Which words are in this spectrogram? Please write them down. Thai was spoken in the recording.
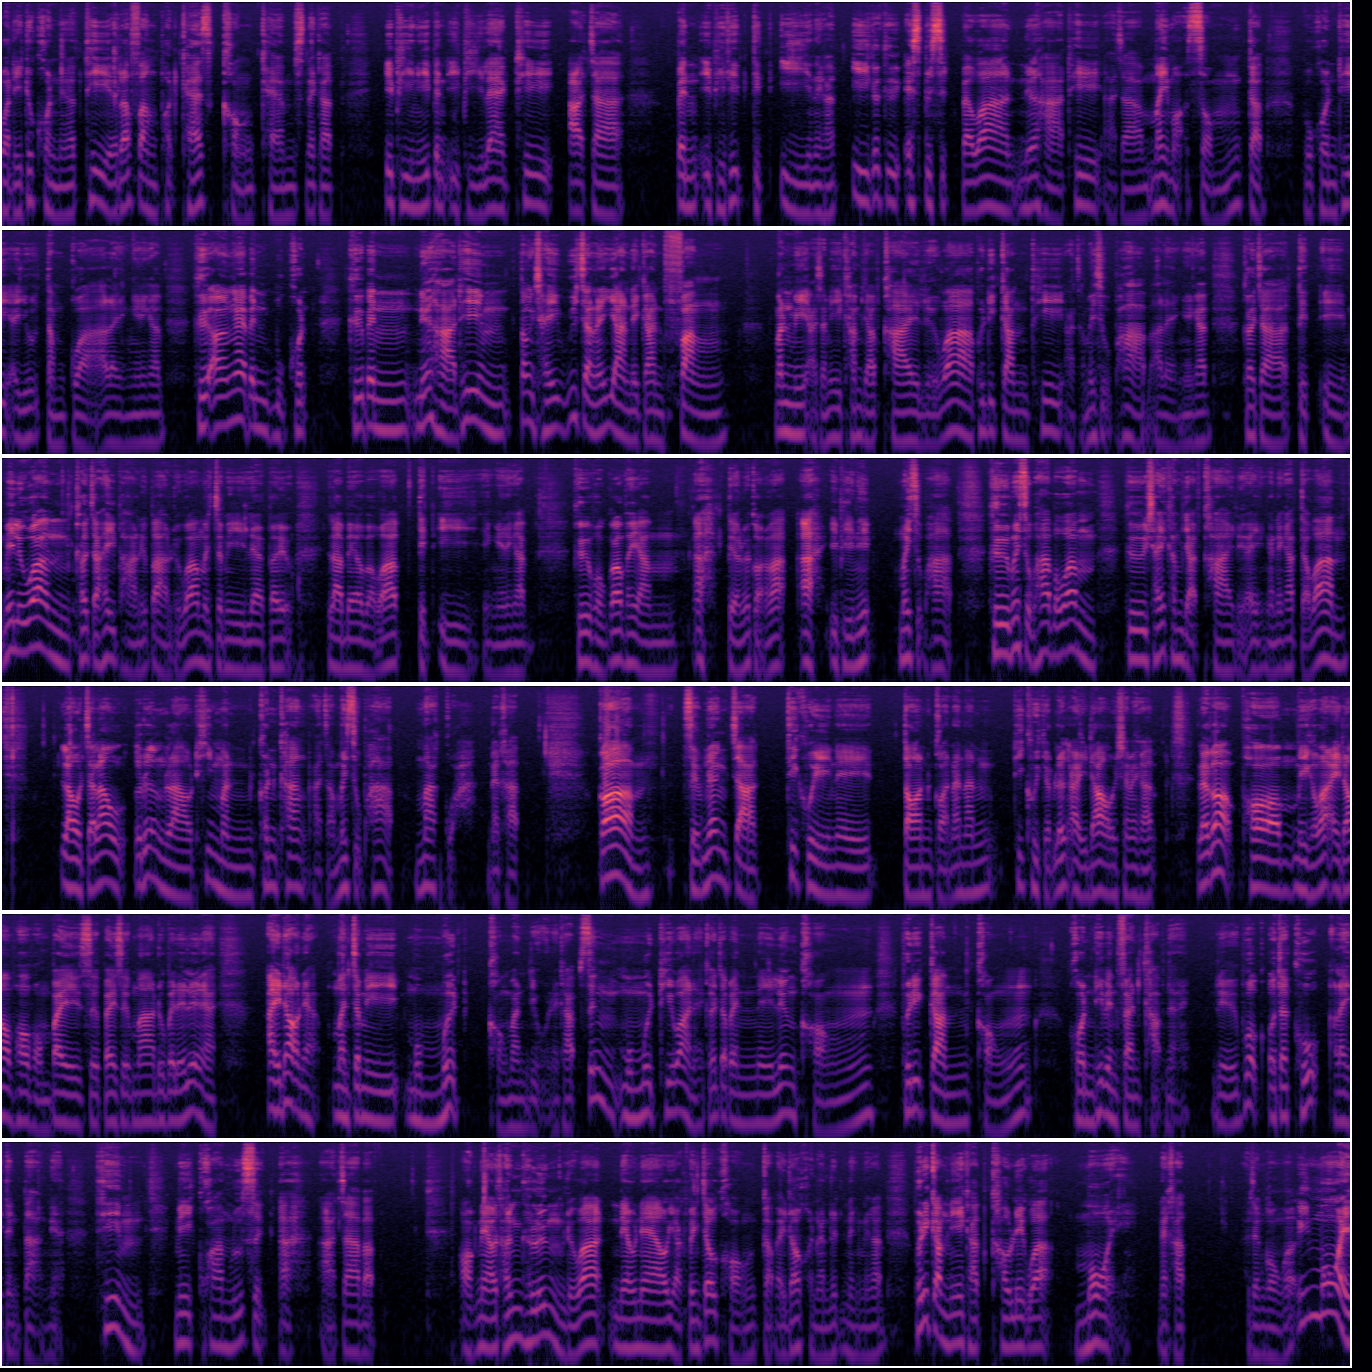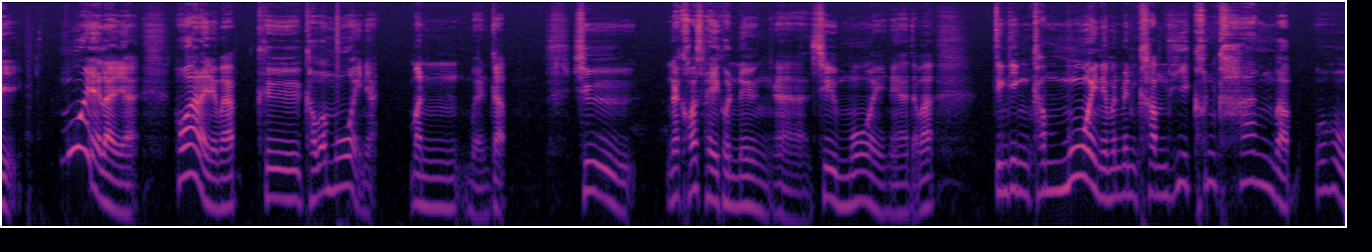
วัสดีทุกคนนะครับที่รับฟังพอดแคสต์ของ Camps นะครับ EP นี้เป็น EP แรกที่อาจจะเป็น EP ที่ติด E นะครับ E ก็คือ explicit แปลว่าเนื้อหาที่อาจจะไม่เหมาะสมกับบุคคลที่อายุต่ำกว่าอะไรอย่างเงี้ยครับ คือเอาง่ายๆเป็นบุคคล คือเป็นเนื้อหาที่ต้องใช้วิจารณญาณในการฟัง มันมีอาจจะมีคำหยาบคายหรือว่าพฤติกรรมที่อาจจะไม่สุภาพอะไรอย่างเงี้ยครับ ก็จะติด E ไม่รู้ว่าเขาจะให้ผ่านหรือเปล่า หรือว่ามันจะมีลาเบลลาเบลแบบว่าติด E อย่างเงี้ยนะครับ คือผมก็พยายามอะเตือนไว้ก่อนว่าอะ EP นี้ไม่สุภาพ คือไม่สุภาพเพราะว่าคือใช้คำหยาบคายหรืออะไรอย่างเงี้ยนะครับ แต่ว่าเราจะเล่าเรื่องราวที่มันค่อนข้างอาจจะไม่สุภาพมากกว่านะครับ ก็สืบเนื่องจากที่คุยใน ตอนก่อนนานั้นที่คุยกับเรื่องไอดอลใช่ไหมครับ แล้วก็พอมีคำว่าไอดอลพอผมไปสืบไปสืบมาดูไปเรื่อยๆเนี่ยไอดอลเนี่ยมันจะมีมุมมืดของมันอยู่นะครับ ซึ่งมุมมืดที่ว่าเนี่ยก็จะเป็นในเรื่องของพฤติกรรมของคนที่เป็นแฟนคลับเนี่ยหรือพวกโอตาคุอะไรต่างๆ เนี่ยที่มีความรู้สึกอะอาจจะแบบออกแนวทะลึ่งทะลึ่งหรือว่าแนวแนวอยากเป็นเจ้าของกับไอดอลคนนั้นนิดนึงนะครับ พฤติกรรมนี้ครับเขาเรียกว่าโมยนะครับาจะงงว่าไอ้ยโมยโมยอะไรอะ่ะเพราะว่าอะไรเนี่ยครับ คือคาว่าโมยเนี่ย มันเหมือนกับชื่อนักคอสเพย์คนหนึ่งอ่าชื่อโมยนะฮะแต่ว่าจริง ๆคำโมยเนี่ยมันเป็นคำที่ค่อนข้างแบบโอ้โห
